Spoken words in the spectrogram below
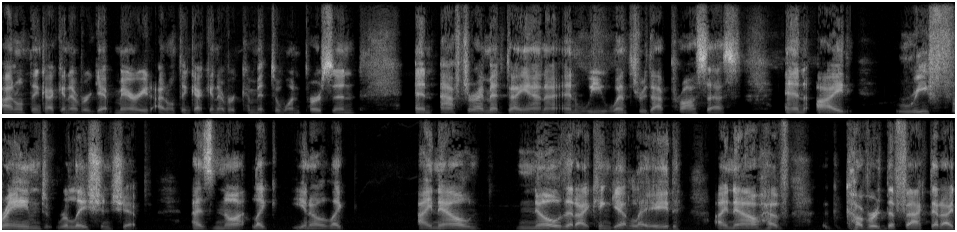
i don't think i can ever get married i don't think i can ever commit to one person and after i met diana and we went through that process and i reframed relationship as not like you know like i now know that i can get laid. I now have covered the fact that I,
